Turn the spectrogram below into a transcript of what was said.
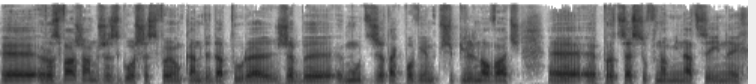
e, rozważam, że zgłoszę swoją kandydaturę, żeby móc, że tak powiem, przypilnować e, e, procesów nominacyjnych,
